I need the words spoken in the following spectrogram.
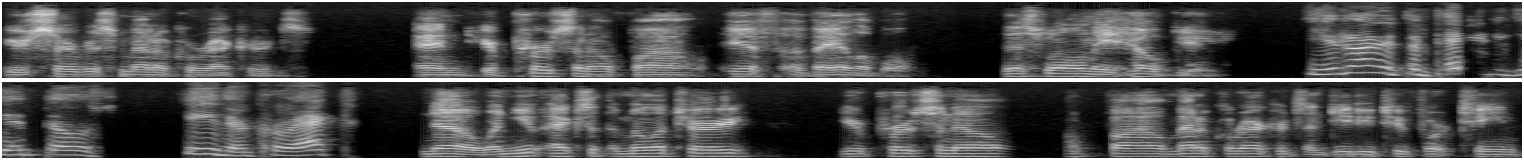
your service medical records, and your personnel file if available. This will only help you. You don't have to pay to get those either, correct? No, when you exit the military, your personnel file, medical records, and DD 214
